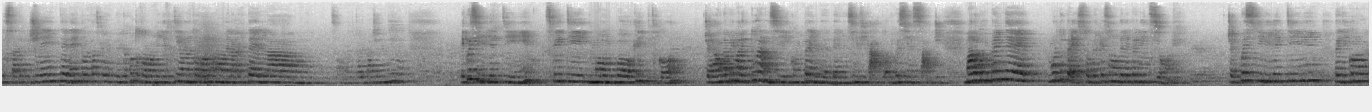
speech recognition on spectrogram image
l'estate precedente, dentro la tasca del cappotto trova un bigliettino, ne trova uno nella cartella, insomma, tra le pagine del titolo. E questi bigliettini, scritti in modo un po' criptico, cioè a una prima lettura non si comprende bene il significato di questi messaggi, ma lo comprende molto presto perché sono delle predizioni. Cioè questi bigliettini predicono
